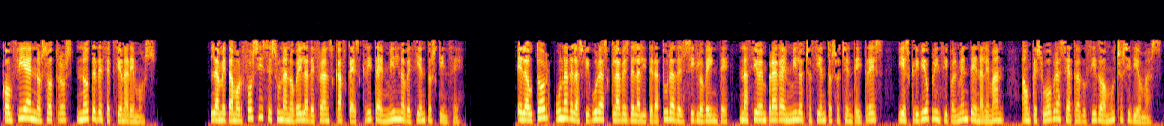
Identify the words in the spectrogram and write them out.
Confía en nosotros, no te decepcionaremos. La Metamorfosis es una novela de Franz Kafka escrita en 1915. El autor, una de las figuras claves de la literatura del siglo XX, nació en Praga en 1883 y escribió principalmente en alemán, aunque su obra se ha traducido a muchos idiomas.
